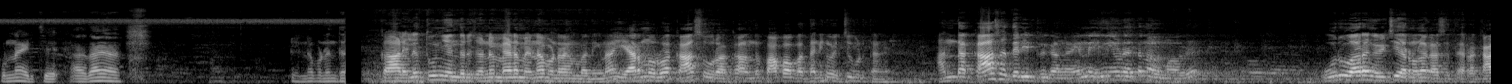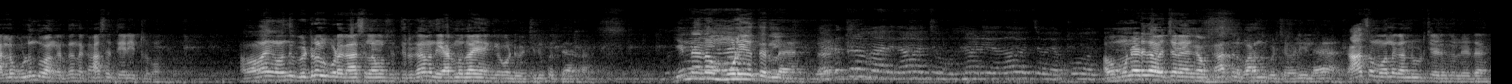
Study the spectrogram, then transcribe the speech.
புண்ணாயிடுச்சு. அதுதான் என்ன பண்ணுறது காலையில் தூங்கி எழுந்திரிச்சோடனே மேடம் என்ன பண்ணுறாங்கன்னு பார்த்தீங்கன்னா இரநூறுவா காசு ஒரு அக்கா வந்து பாப்பா பார்த்தானே வச்சு கொடுத்தாங்க. அந்த காசை தேடிட்டு இருக்காங்க. என்ன இன்னையோட எத்தனை நாள் ஆகுது? ஒரு வாரம் கழிச்சு இரநூறுவா காசை தேடுறான். காலைல உளுந்து வாங்குறது அந்த காசை தேடிட்டு இருக்கோம். அவன் இங்கே வந்து பெட்ரோல் கூட காசு இல்லாமல் சுற்றிருக்கான் அந்த இரநூறுவா எங்கே கொண்டு வச்சுட்டு இப்போ தேடுறான். என்னதான் மூளையோ தெரில அவன் முன்னாடி தான் வச்சானே எங்க காத்துல பறந்து போயிடுச்ச வெளியில காசை முதல்ல கண்டுபிடிச்சு எடுக்க சொல்லிட்டேன்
